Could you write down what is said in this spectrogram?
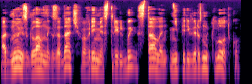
Одной из главных задач во время стрельбы стало не перевернуть лодку,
